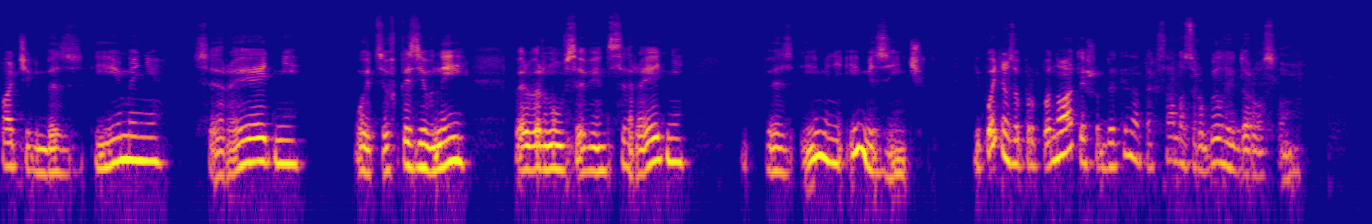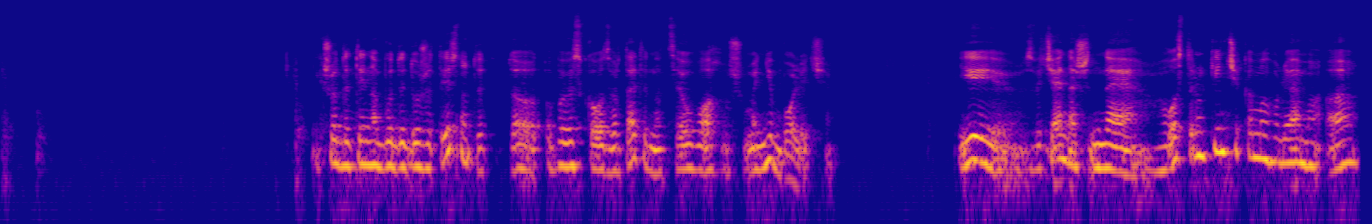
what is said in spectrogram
пальчик без імені, середній. Ой, це вказівний, перевернувся він середній, без імені і мізинчик. І потім запропонувати, щоб дитина так само зробила і дорослому. Якщо дитина буде дуже тиснути, то обов'язково звертайте на це увагу, що мені боляче. І, звичайно ж, не гострим кінчиком ми гуляємо, а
